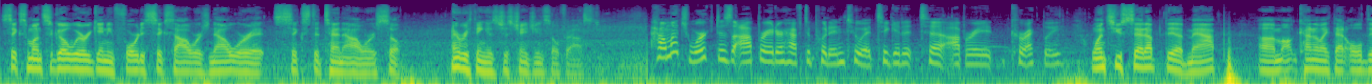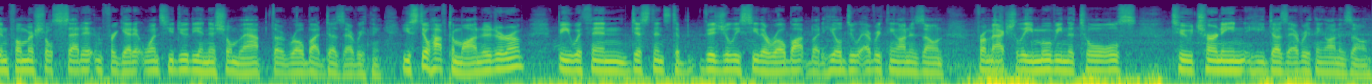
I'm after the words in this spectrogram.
Six months ago, we were getting four to six hours. Now we're at six to 10 hours. So everything is just changing so fast. How much work does the operator have to put into it to get it to operate correctly? Once you set up the map, um, kind of like that old infomercial set it and forget it. Once you do the initial map, the robot does everything. You still have to monitor him, be within distance to visually see the robot, but he'll do everything on his own from actually moving the tools to churning. He does everything on his own.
